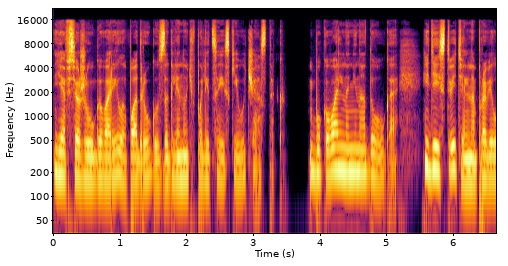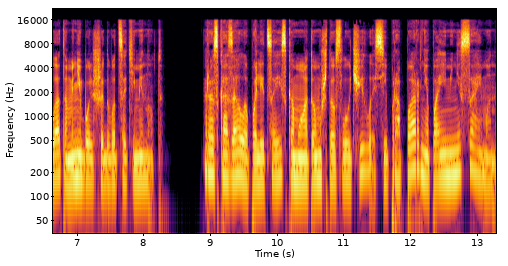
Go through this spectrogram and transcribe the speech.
Я все же уговорила подругу заглянуть в полицейский участок. Буквально ненадолго. И действительно провела там не больше 20 минут. Рассказала полицейскому о том, что случилось, и про парня по имени Саймон.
